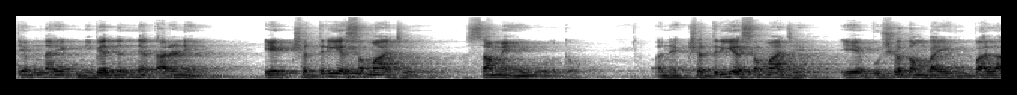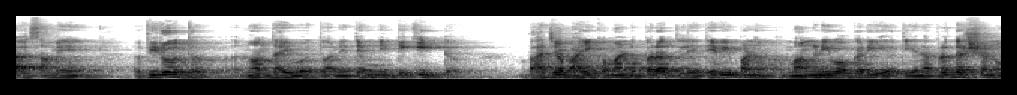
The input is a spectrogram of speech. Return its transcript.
તેમના એક નિવેદનને કારણે એક ક્ષત્રિય સમાજ સામે આવ્યો હતો. અને ક્ષત્રિય સમાજે એ પુરુષોત્તમભાઈ રૂપાલા સામે વિરોધ નોંધાવ્યો હતો અને તેમની ટિકિટ ભાજપ હાઈકમાન્ડ પરત લે તેવી પણ માંગણીઓ કરી હતી અને પ્રદર્શનો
